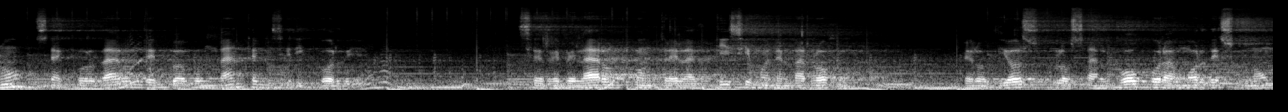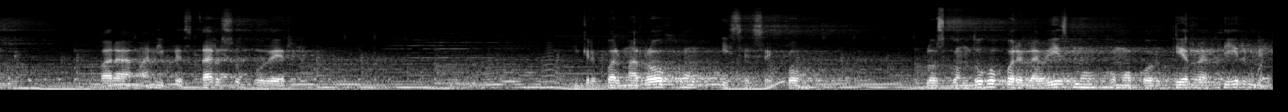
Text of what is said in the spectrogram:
no se acordaron de tu abundante misericordia. Se rebelaron contra el Altísimo en el Mar Rojo, pero Dios los salvó por amor de su nombre, para manifestar su poder increpó al mar rojo y se secó. los condujo por el abismo como por tierra firme,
